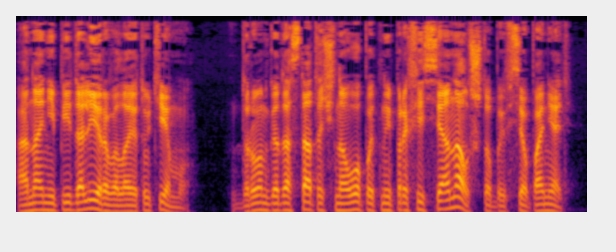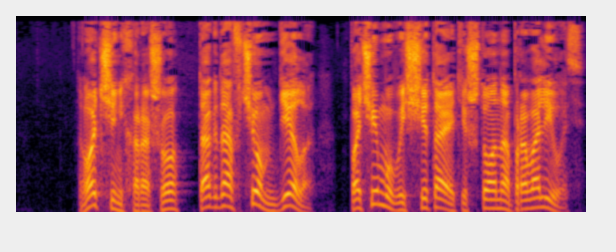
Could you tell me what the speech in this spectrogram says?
она не педалировала эту тему. Дронго достаточно опытный профессионал, чтобы все понять. Очень хорошо. Тогда в чем дело? Почему вы считаете, что она провалилась?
